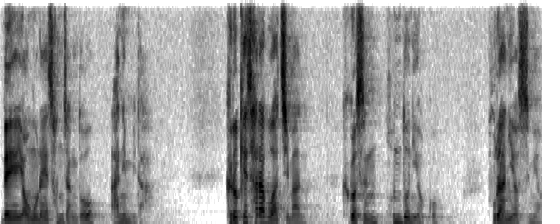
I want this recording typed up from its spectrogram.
내 영혼의 선장도 아닙니다. 그렇게 살아보았지만 그것은 혼돈이었고 불안이었으며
